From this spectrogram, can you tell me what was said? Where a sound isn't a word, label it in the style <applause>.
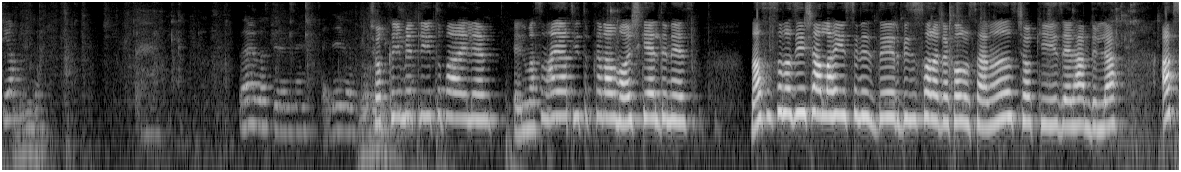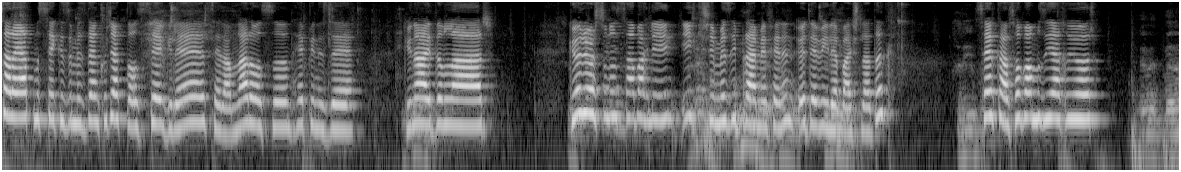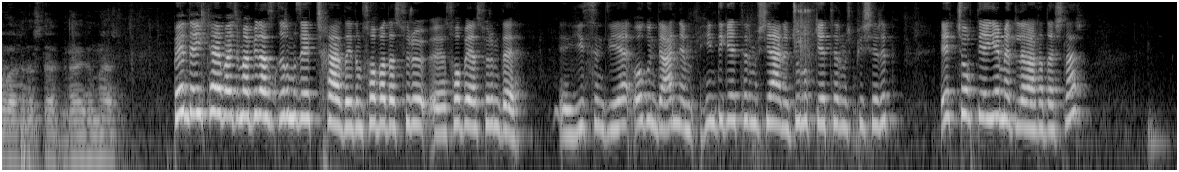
Siyah mı? Ödev yapıyorum. Çok kıymetli YouTube ailem. Elmas'ın Hayatı YouTube kanalıma hoş geldiniz. Nasılsınız? İnşallah iyisinizdir. Bizi soracak olursanız çok iyiyiz elhamdülillah. Aksaray 68'imizden kucak dolusu sevgiler, selamlar olsun hepinize. Günaydınlar. Görüyorsunuz sabahleyin ilk işimiz İbrahim Efe'nin ödeviyle başladık. Serkan sobamızı yakıyor. Evet merhaba arkadaşlar günaydınlar. Ben de İlkay bacıma biraz kırmızı et çıkardıydım. Sobada sürü, e, sobaya sürüm de e, yesin diye. O gün de annem hindi getirmiş yani culuk getirmiş pişirip. Et çok diye yemediler arkadaşlar.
